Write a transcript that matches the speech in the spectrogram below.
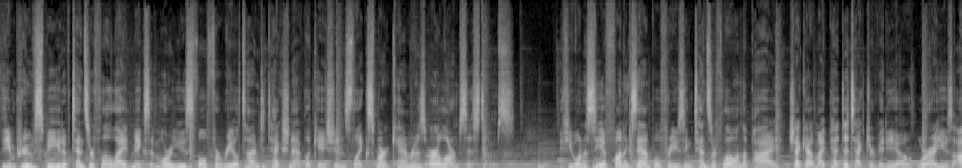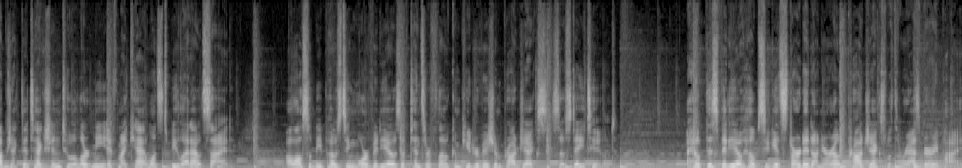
The improved speed of TensorFlow Lite makes it more useful for real-time detection applications like smart cameras or alarm systems. If you want to see a fun example for using TensorFlow on the Pi, check out my pet detector video where I use object detection to alert me if my cat wants to be let outside. I'll also be posting more videos of TensorFlow computer vision projects, so stay tuned. I hope this video helps you get started on your own projects with the Raspberry Pi.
